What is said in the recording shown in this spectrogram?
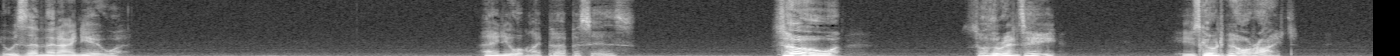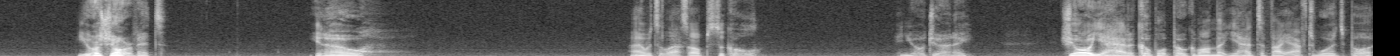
It was then that I knew. I knew what my purpose is. So, so Lorente, he's going to be all right. You're sure of it? You know, I was the last obstacle in your journey. Sure, you had a couple of Pokemon that you had to fight afterwards, but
